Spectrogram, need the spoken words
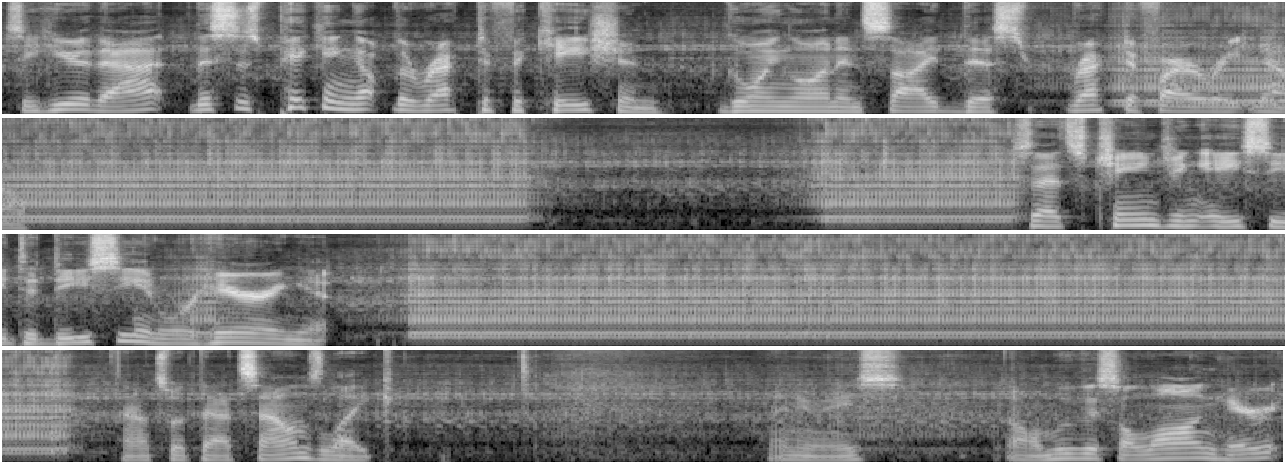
So you hear that? This is picking up the rectification going on inside this rectifier right now. So that's changing AC to DC and we're hearing it. That's what that sounds like. Anyways, I'll move this along here.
